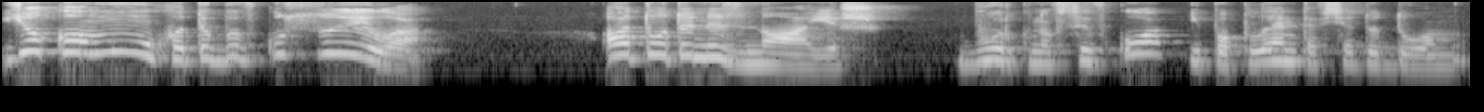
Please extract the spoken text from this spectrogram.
Яка муха тебе вкусила? А то ти не знаєш, буркнув Сивко і поплентався додому.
